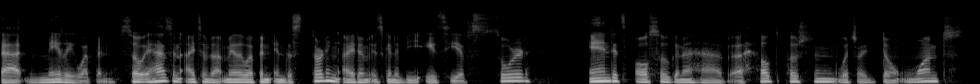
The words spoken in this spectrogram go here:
that melee weapon. So it has an item.melee weapon, and the starting item is going to be ACF sword. And it's also going to have a health potion, which I don't want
